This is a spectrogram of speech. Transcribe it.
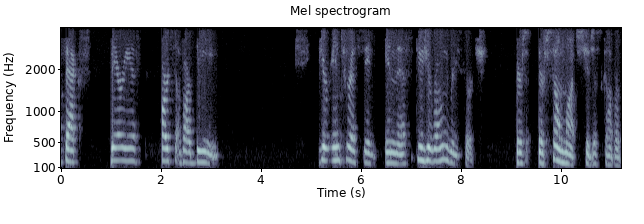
affects various parts of our being. If you're interested in this, do your own research. There's, there's so much to discover.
